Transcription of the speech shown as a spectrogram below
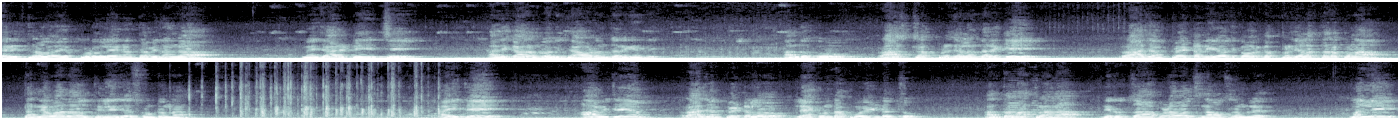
చరిత్రలో ఎప్పుడూ లేనంత విధంగా మెజారిటీ ఇచ్చి అధికారంలోకి తేవడం జరిగింది. అందుకు రాష్ట్ర ప్రజలందరికీ రాజంపేట నియోజకవర్గ ప్రజల తరపున ధన్యవాదాలు తెలియజేసుకుంటున్నాను. అయితే ఆ విజయం రాజంపేటలో లేకుండా పోయిండొచ్చు. అంత మాత్రాన నిరుత్సాహపడవలసిన అవసరం లేదు. మళ్ళీ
